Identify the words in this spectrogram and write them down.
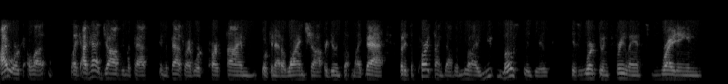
I work a lot. Like I've had jobs in the past in the past where I've worked part time working at a wine shop or doing something like that. But it's a part time job, and what I mostly do is work doing freelance writing and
